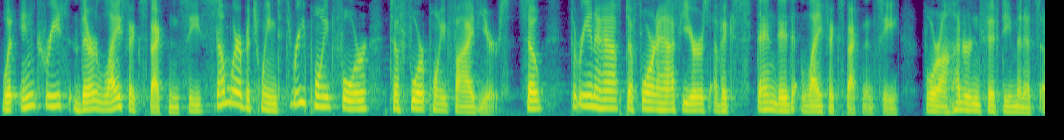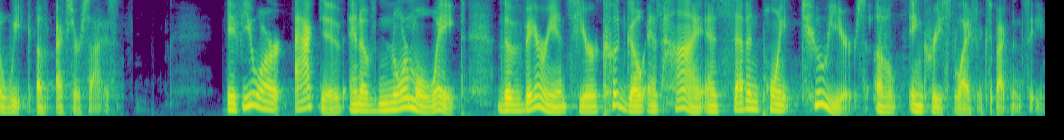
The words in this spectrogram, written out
would increase their life expectancy somewhere between 3.4 to 4.5 years. So, three and a half to four and a half years of extended life expectancy for 150 minutes a week of exercise. If you are active and of normal weight, the variance here could go as high as 7.2 years of increased life expectancy.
